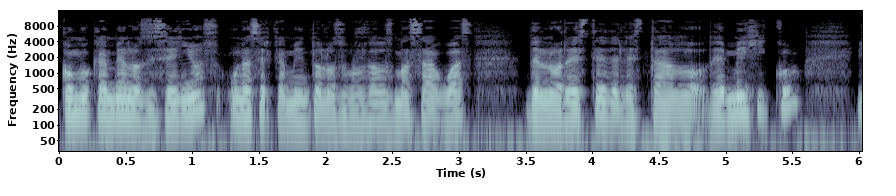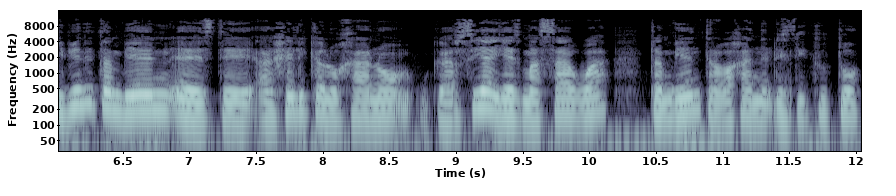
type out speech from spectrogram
cómo cambian los diseños, un acercamiento a los bordados más aguas del noreste del estado de México. Y viene también este Angélica Lujano García, ella es Mazagua, también trabaja en el Instituto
